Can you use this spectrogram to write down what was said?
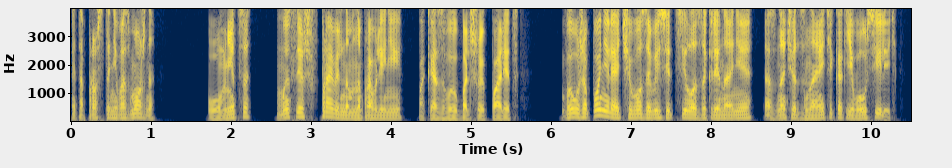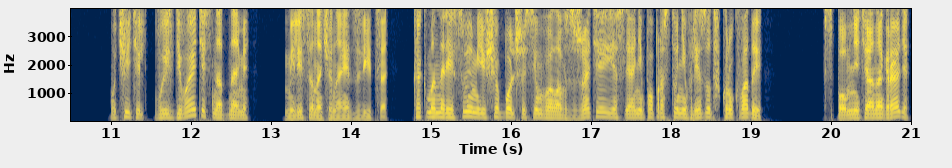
Это просто невозможно». «Умница. Мыслишь в правильном направлении», — показываю большой палец. «Вы уже поняли, от чего зависит сила заклинания, а значит, знаете, как его усилить». «Учитель, вы издеваетесь над нами?» Мелиса начинает злиться. «Как мы нарисуем еще больше символов сжатия, если они попросту не влезут в круг воды?» «Вспомните о награде.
